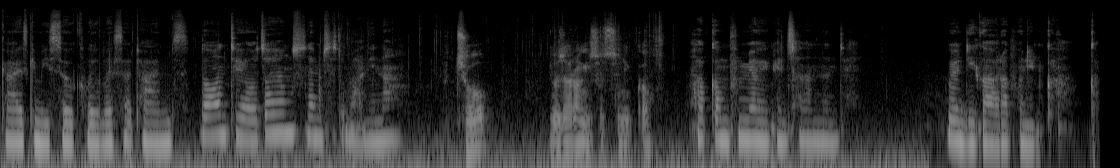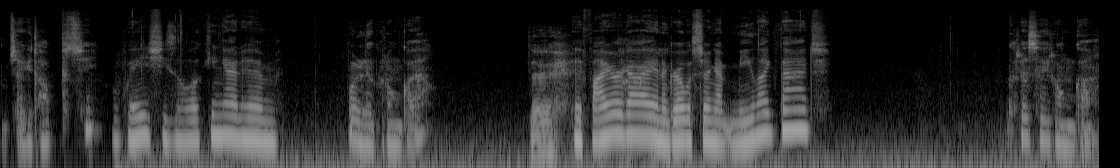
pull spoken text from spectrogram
Guys can be so clueless at times. 너한테 여자 향수 냄새도 많이 나. 그쵸? 여자랑 있었으니까. 아깐 분명히 괜찮았는데 왜 네가 알아보니까 갑자기 더 아프지? The way she's looking at him. 원래 그런 거야? 네. If I were a guy and a girl was staring at me like that, 그래서 이런가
